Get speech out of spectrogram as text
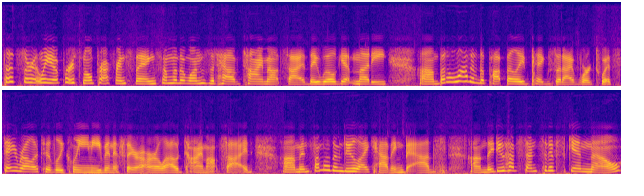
That's certainly a personal preference thing. Some of the ones that have time outside, they will get muddy. Um, but a lot of the pot-bellied pigs that I've worked with stay relatively clean even if they are allowed time outside. Um, and some of them do like having baths. Um, they do have sensitive skin though,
